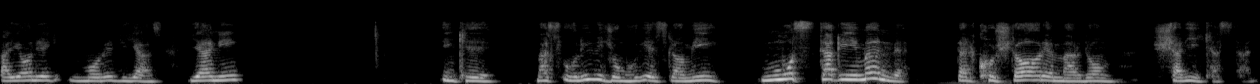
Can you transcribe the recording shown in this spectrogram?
بیان یک مورد دیگه است. یعنی اینکه مسئولین جمهوری اسلامی مستقیما در کشتار مردم شریک هستند.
